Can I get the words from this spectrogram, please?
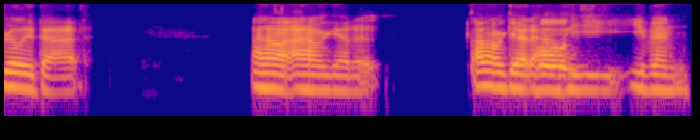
really bad. I don't I don't get it. I don't get how he even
